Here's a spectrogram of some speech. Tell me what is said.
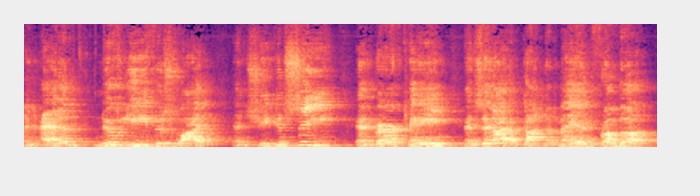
And Adam knew Eve his wife, and she conceived and bare Cain, and said, I have gotten a man from the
